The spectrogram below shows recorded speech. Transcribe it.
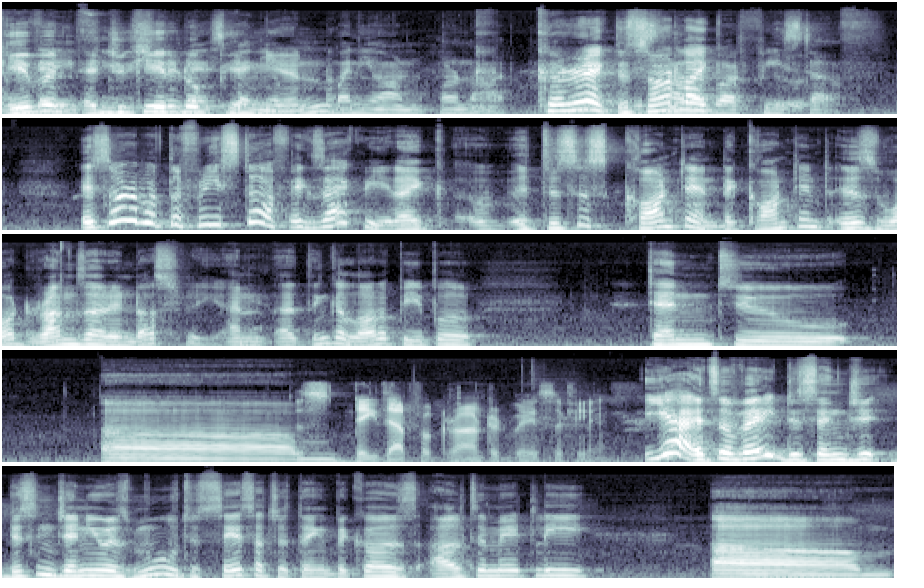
give an you educated ma- spend your opinion. money on or not. Correct. It's, not, like about free stuff. It's not about the free stuff exactly. Like uh, it, this is content. The content is what runs our industry, and I think a lot of people tend to. Um, Just take that for granted, basically. yeah, it's a very disingen- disingenuous move to say such a thing because ultimately, um,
